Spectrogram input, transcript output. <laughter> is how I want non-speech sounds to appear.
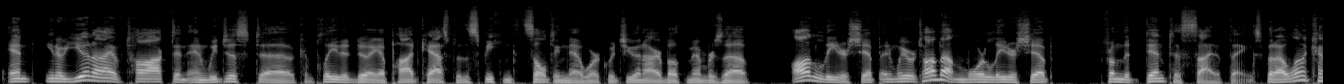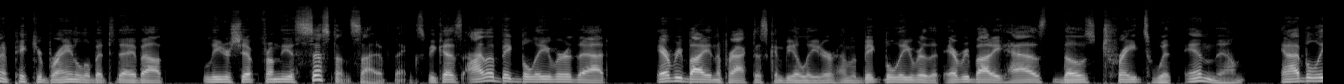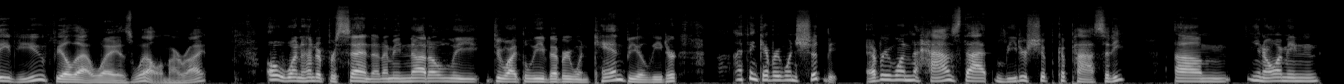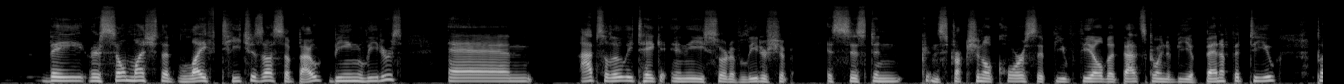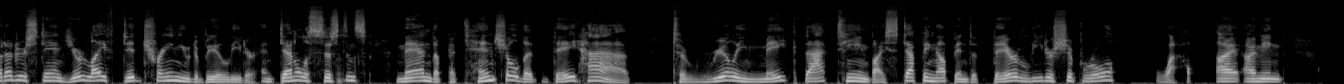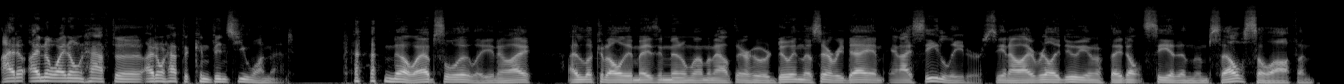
And, you know, you and I have talked, and, and we just uh, completed doing a podcast for the Speaking Consulting Network, which you and I are both members of on leadership, and we were talking about more leadership from the dentist side of things. But I want to kind of pick your brain a little bit today about leadership from the assistant side of things, because I'm a big believer that everybody in the practice can be a leader. I'm a big believer that everybody has those traits within them. And I believe you feel that way as well. Am I right? Oh, 100%. And I mean, not only do I believe everyone can be a leader, I think everyone should be. Everyone has that leadership capacity um, you know, I mean, they there's so much that life teaches us about being leaders, and absolutely take any sort of leadership assistant instructional course if you feel that that's going to be a benefit to you. But understand your life did train you to be a leader, and dental assistants, man, the potential that they have to really make that team by stepping up into their leadership role. Wow. I I mean, I don't, I know I don't have to I don't have to convince you on that. <laughs> no, absolutely. You know, I I look at all the amazing men and women out there who are doing this every day and, and I see leaders. You know, I really do, even if they don't see it in themselves so often.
